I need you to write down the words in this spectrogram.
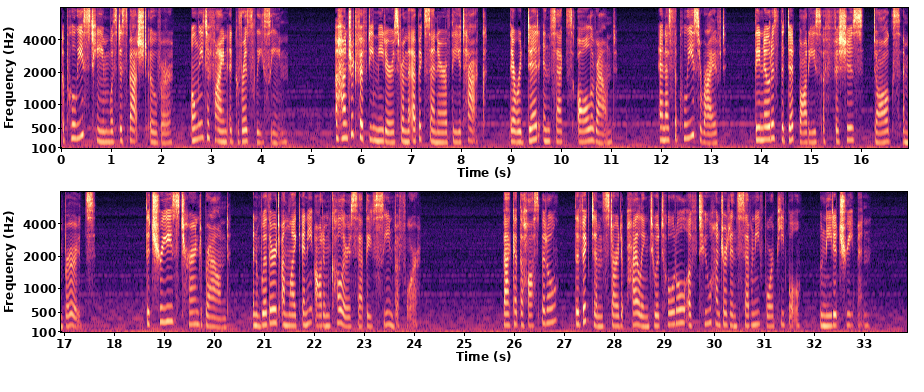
a police team was dispatched over only to find a grisly scene. 150 meters from the epicenter of the attack, there were dead insects all around. And as the police arrived, they noticed the dead bodies of fishes, dogs, and birds. The trees turned brown and withered unlike any autumn colors that they've seen before. Back at the hospital, the victims started piling to a total of 274 people who needed treatment.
